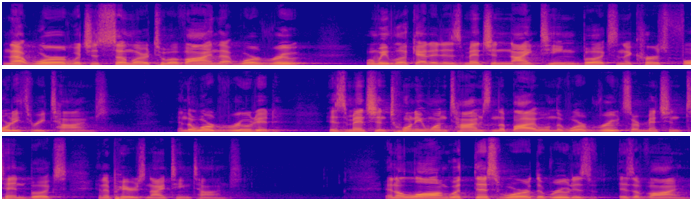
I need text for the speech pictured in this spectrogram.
And that word, which is similar to a vine, that word root, when we look at it, it is mentioned 19 books and occurs 43 times. And the word rooted is mentioned 21 times in the Bible, and the word roots are mentioned 10 books and appears 19 times. And along with this word, the root is, is a vine.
